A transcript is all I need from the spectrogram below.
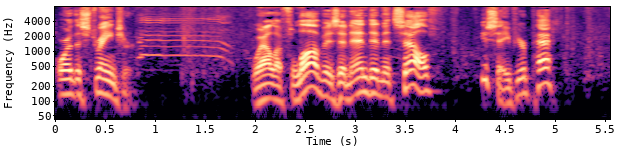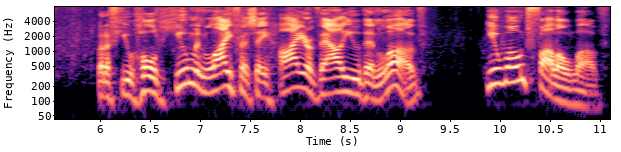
or the stranger? Well, if love is an end in itself, you save your pet. But if you hold human life as a higher value than love, you won't follow love.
